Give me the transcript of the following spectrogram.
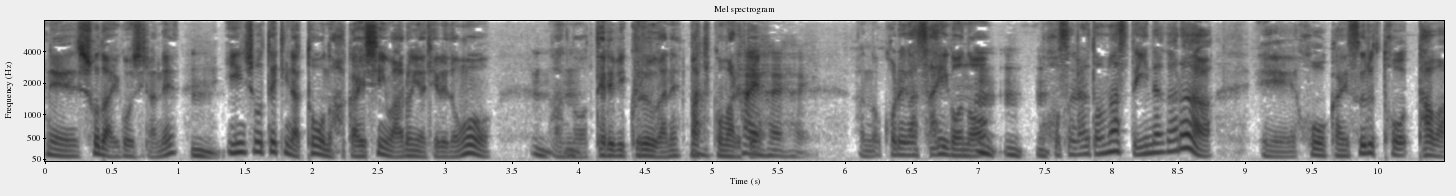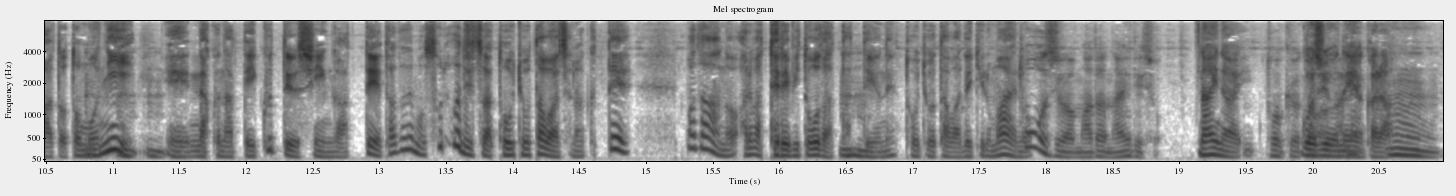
ね、初代ゴジラね、うん、印象的な塔の破壊シーンはあるんやけれども、うんうん、あのテレビクルーがね巻き込まれて、はいはいはい、あのこれが最後の放送になると思いますって言いながら、えー、崩壊するタワーとともに、うんうん、えー、亡くなっていくっていうシーンがあってただでもそれは実は東京タワーじゃなくてまだあのあれはテレビ塔だったっていうね、うん、東京タワーできる前の。当時はまだないでしょないない。東京タワー、ね、50年やから、うん、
